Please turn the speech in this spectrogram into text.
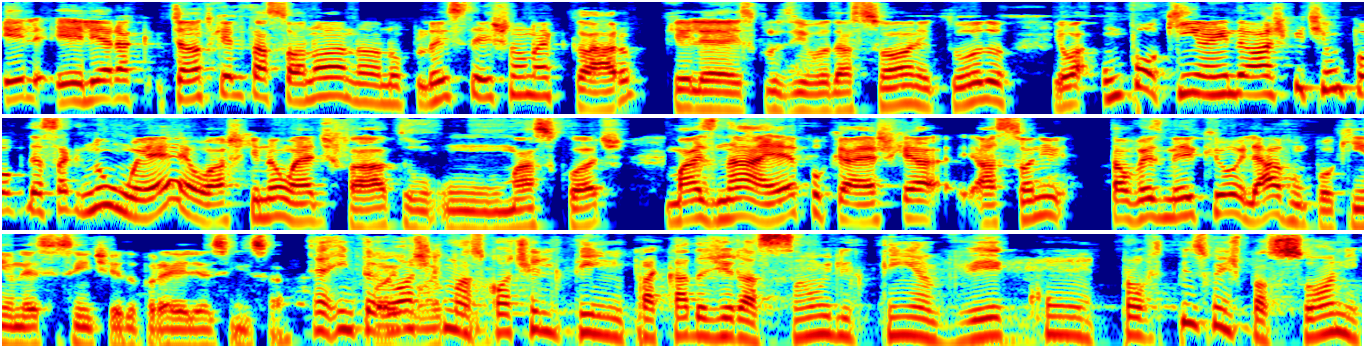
ele, ele era. Tanto que ele tá só no, no, no PlayStation, né? Claro, que ele é exclusivo da Sony e tudo. Eu, um pouquinho ainda, eu acho que tinha um pouco dessa. Não é, eu acho que não é de fato um mascote, mas na época, acho que a, a Sony talvez meio que olhava um pouquinho nesse sentido pra ele, assim, sabe? É, então, Foi eu acho que o mascote ele tem, pra cada geração, ele tem a ver com, principalmente pra Sony,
